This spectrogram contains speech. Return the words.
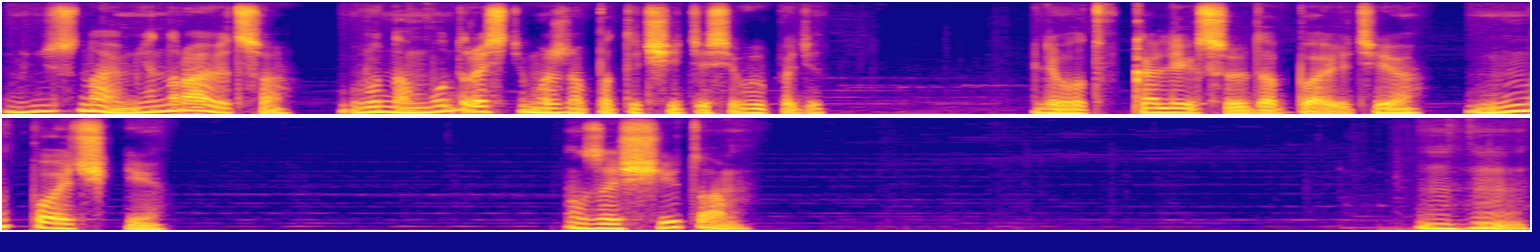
Ну, не знаю, мне нравится. Руна мудрости можно поточить, если выпадет. Или вот в коллекцию добавить ее. Ну, пачки. Защита. Угу.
